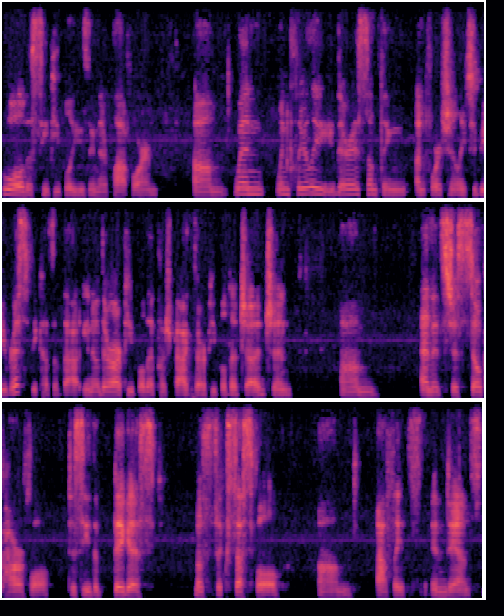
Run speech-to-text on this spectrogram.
cool to see people using their platform um, when when clearly there is something unfortunately to be risked because of that you know there are people that push back there are people that judge and um, and it's just so powerful to see the biggest most successful um, athletes in dance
